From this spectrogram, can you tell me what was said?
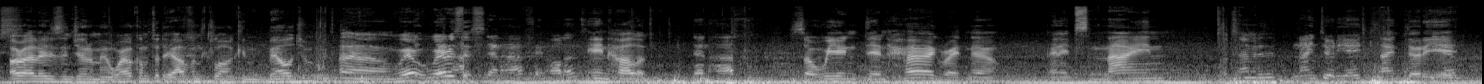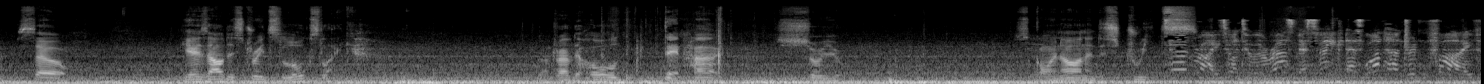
nice. All right, ladies and gentlemen, welcome to the Avond Klok in Belgium. Uh, where where Den is Haag- this? Den Haag in Holland. In Holland. Den Haag. So we're in Den Haag right now, and it's nine. What time is it? 938. 9:38. So here's how the streets looks like. Gonna drive the whole Den Haag. Show you what's going on in the streets. Turn right onto Erasmusweg S105.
